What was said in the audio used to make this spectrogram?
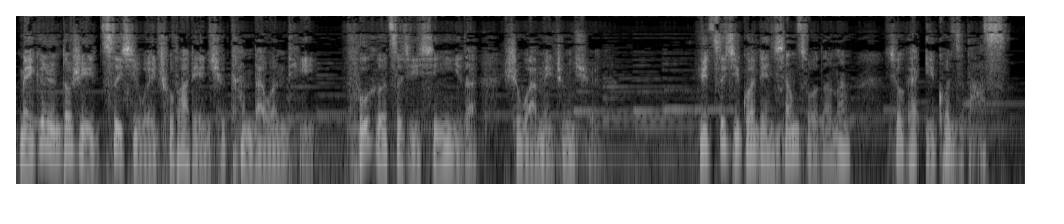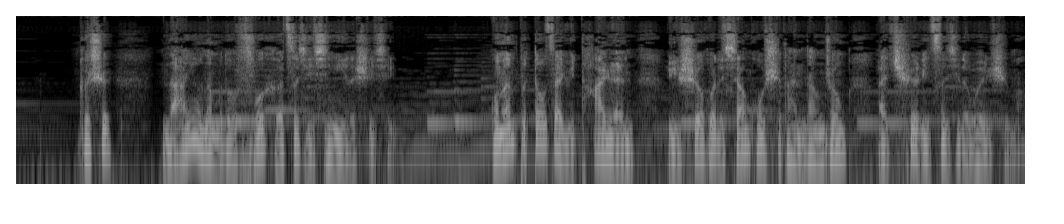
每个人都是以自己为出发点去看待问题，符合自己心意的是完美正确的，与自己观点相左的呢，就该一棍子打死。可是，哪有那么多符合自己心意的事情？我们不都在与他人、与社会的相互试探当中来确立自己的位置吗？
